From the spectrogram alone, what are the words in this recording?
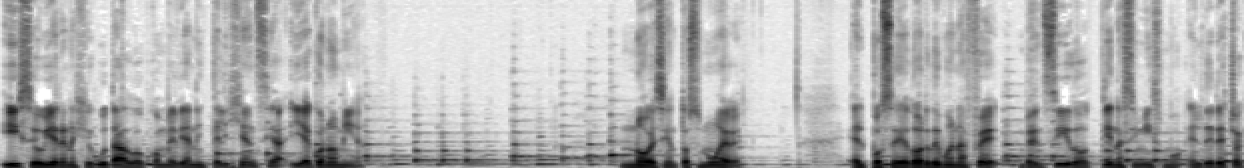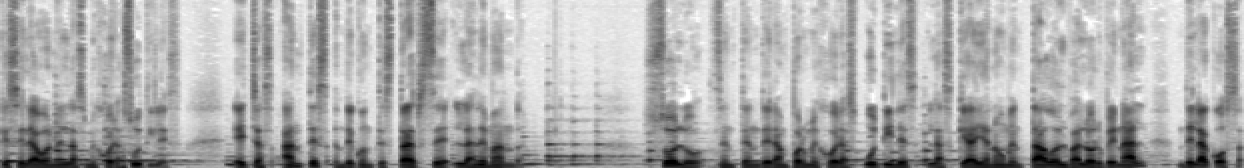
y se hubieran ejecutado con mediana inteligencia y economía. 909 el poseedor de buena fe, vencido, tiene asimismo el derecho a que se le abonen las mejoras útiles, hechas antes de contestarse la demanda. Solo se entenderán por mejoras útiles las que hayan aumentado el valor venal de la cosa.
